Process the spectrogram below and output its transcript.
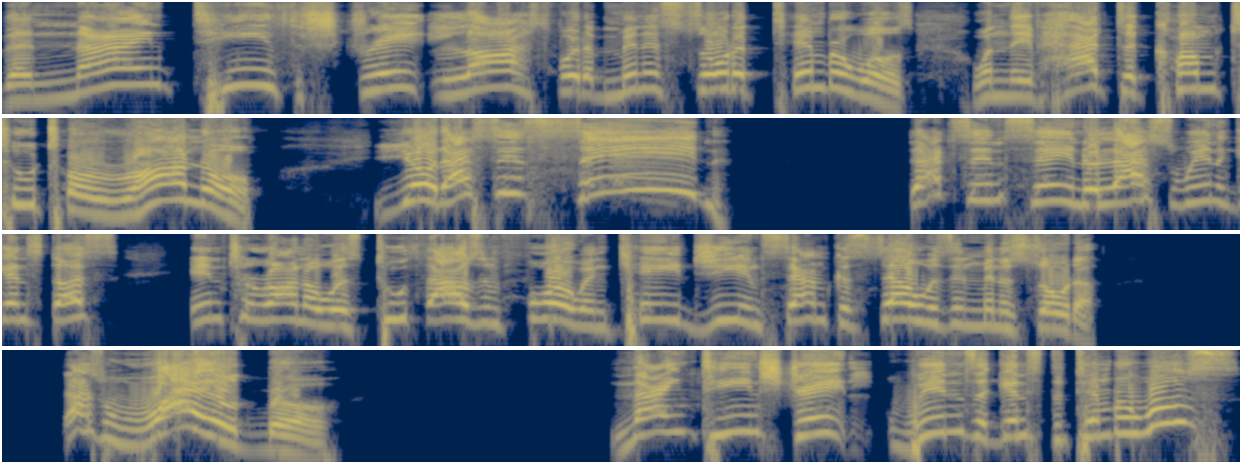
the 19th straight loss for the Minnesota Timberwolves when they've had to come to Toronto. Yo, that's insane. That's insane. The last win against us in Toronto was 2004 when KG and Sam Cassell was in Minnesota. That's wild, bro. 19 straight wins against the Timberwolves?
